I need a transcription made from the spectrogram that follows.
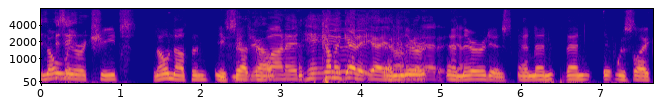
no is it- lyric sheets, no nothing. He sat you down. want it, Come and get it. Yeah, yeah. and there it. and there it is. And then then it was like,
